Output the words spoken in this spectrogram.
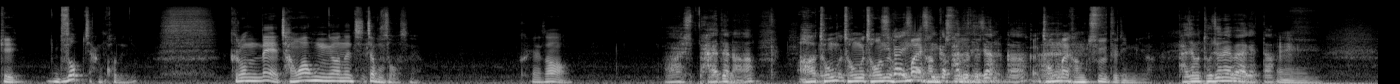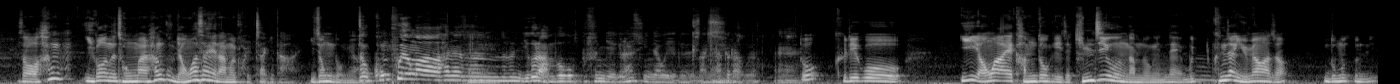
이렇게 무섭지 않거든요. 그런데 장화홍련은 진짜 무서웠어요. 그래서 아씨 봐야 되나? 아, 정, 정, 저는 정말 강추 봐도 되지 않을까? 정말 아. 강추드립니다. 다시 한번 도전해봐야겠다. 예. 그래서 한 이거는 정말 한국 영화사에 남을 걸작이다. 이 정도면 좀 공포 영화 하는 네. 사람들은 이걸 안 보고 무슨 얘기를 할 수 있냐고 얘기를 많이 하더라고요. 예. 또 그리고 이 영화의 감독이 이제 김지훈 감독인데 뭐 굉장히 유명하죠. 놈-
